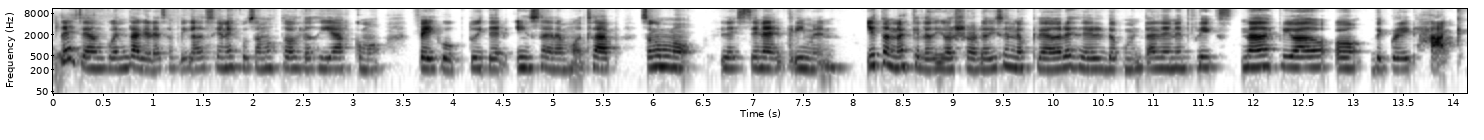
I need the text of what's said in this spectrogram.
Ustedes se dan cuenta que las aplicaciones que usamos todos los días como Facebook, Twitter, Instagram, WhatsApp son como la escena del crimen. Y esto no es que lo digo yo, lo dicen los creadores del documental de Netflix Nada es privado o The Great Hack.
